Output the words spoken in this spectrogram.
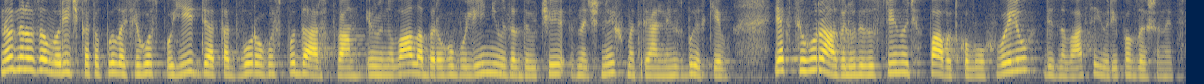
Неодноразово річка топила сільгоспогіддя та дворогосподарства і руйнувала берегову лінію, завдаючи значних матеріальних збитків. Як цього разу люди зустрінуть паводкову хвилю, дізнавався Юрій Павлишинець.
